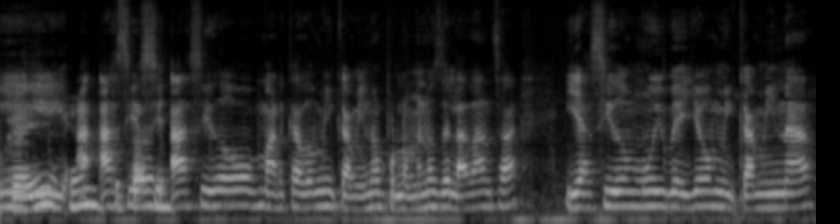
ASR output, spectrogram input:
y así ha, sido marcado mi camino, por lo menos de la danza, y ha sido muy bello mi caminar,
